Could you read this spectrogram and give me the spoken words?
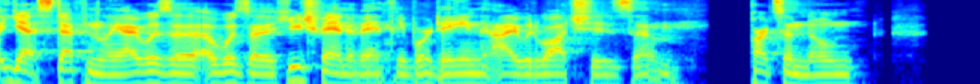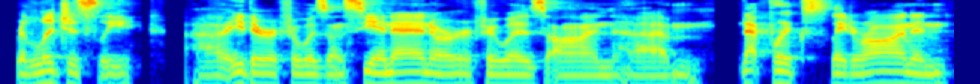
Yes, definitely. I was a I was a huge fan of Anthony Bourdain. I would watch his um, Parts Unknown religiously, uh, either if it was on CNN or if it was on um, Netflix later on, and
